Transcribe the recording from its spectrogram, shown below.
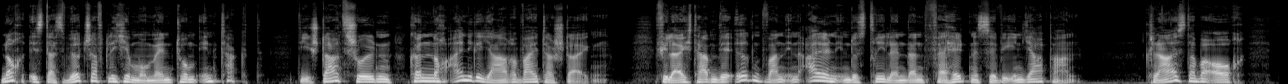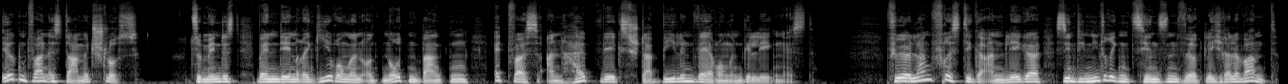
Noch ist das wirtschaftliche Momentum intakt. Die Staatsschulden können noch einige Jahre weiter steigen. Vielleicht haben wir irgendwann in allen Industrieländern Verhältnisse wie in Japan. Klar ist aber auch, irgendwann ist damit Schluss. Zumindest wenn den Regierungen und Notenbanken etwas an halbwegs stabilen Währungen gelegen ist. Für langfristige Anleger sind die niedrigen Zinsen wirklich relevant.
